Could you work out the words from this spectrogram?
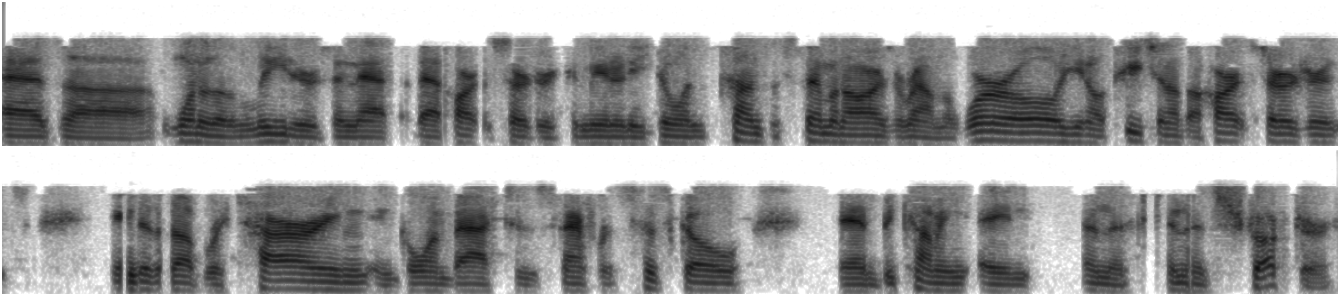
as uh one of the leaders in that that heart surgery community doing tons of seminars around the world you know teaching other heart surgeons ended up retiring and going back to San Francisco and becoming a an, an instructor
